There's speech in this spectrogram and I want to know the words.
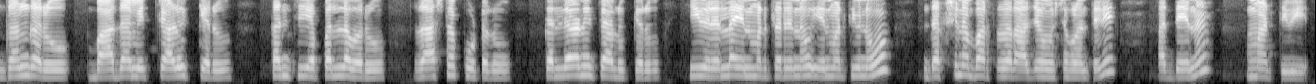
ಗಂಗರು, ಬಾದಾಮಿ ಚಾಳುಕ್ಯರು, ಕಂಚಿಯ ಪಲ್ಲವರು, ರಾಷ್ಟ್ರಕೂಟರು, ಕಲ್ಯಾಣಿ ಚಾಲುಕ್ಯರು, ಇವರೆಲ್ಲ ಏನು ಮಾಡ್ತಾರೆ ನಾವು, ಏನು ಮಾಡ್ತೀವಿ ನಾವು, ದಕ್ಷಿಣ ಭಾರತದ ರಾಜವಂಶಗಳು ಅಂತೇಳಿ ಅಧ್ಯಯನ ಮಾಡ್ತೀವಿ.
